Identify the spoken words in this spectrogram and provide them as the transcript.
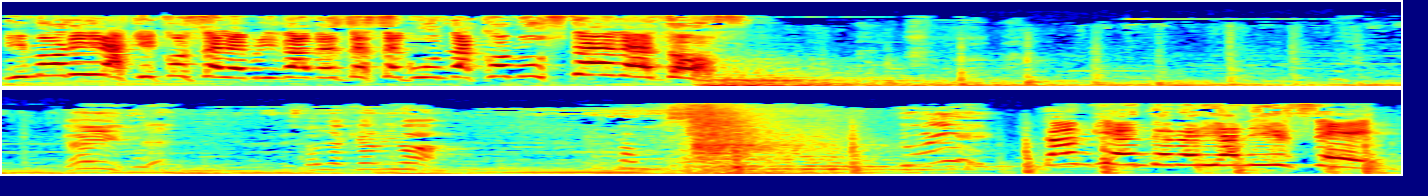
y morir aquí con celebridades de segunda como ustedes dos. ¡Hey! ¡Estoy aquí arriba! También deberían irse.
